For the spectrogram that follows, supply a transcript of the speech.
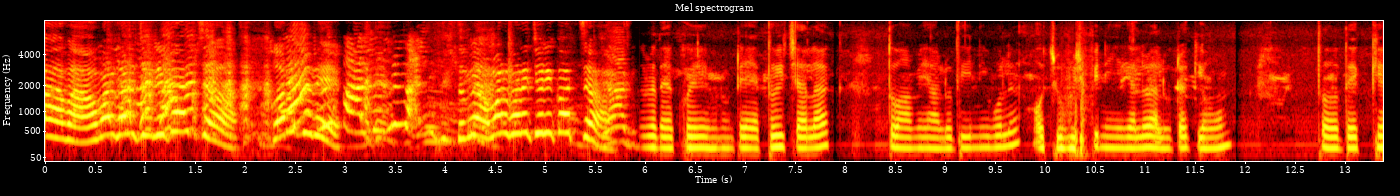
বাবা আমার ঘরে চুরি করছ? ঘরে চুরি? তুমি আমার ঘরে চুরি করছ? দেখো এই এতই চালাক তো আমি আলু দিইনি বলে ও চুপিসপি নিয়ে গেল আলুটা কেমন? তো দেখে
